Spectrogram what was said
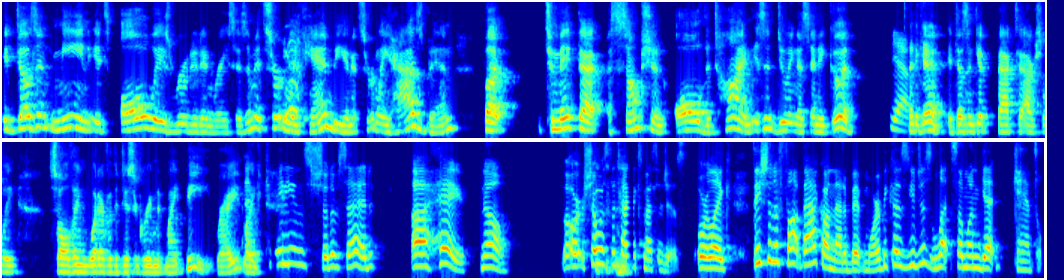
it doesn't mean it's always rooted in racism. It certainly yeah. can be, and it certainly has been. But to make that assumption all the time isn't doing us any good. Yeah. And again, it doesn't get back to actually solving whatever the disagreement might be, right? And like Canadians should have said, uh, hey, no, or show us the text messages or like they should have fought back on that a bit more because you just let someone get canceled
